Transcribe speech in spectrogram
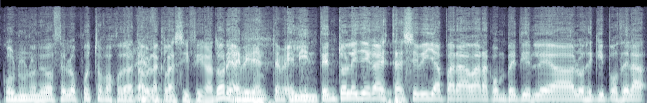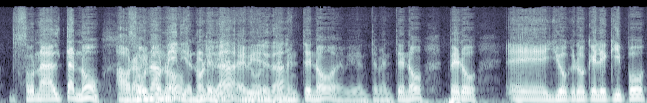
con uno de 12 los puestos bajo de la tabla clasificatoria. Evidentemente. ¿El intento le llega a esta Sevilla para, para competirle a los equipos de la zona alta? No. Ahora zona media, no, le da. Evidentemente no, evidentemente no. Pero eh, yo creo que el equipo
